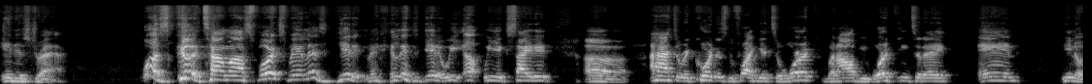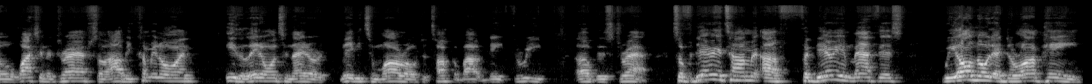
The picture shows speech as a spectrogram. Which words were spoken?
in his draft. What's good, Timeout Sports, man? Let's get it, man. Let's get it. We up, we excited. Uh, I have to record this before I get to work, but I'll be working today and you know watching the draft. So I'll be coming on either later on tonight or maybe tomorrow to talk about day three of this draft. So Phidarian Thomas, uh, Phidarian Mathis, we all know that Daron Payne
